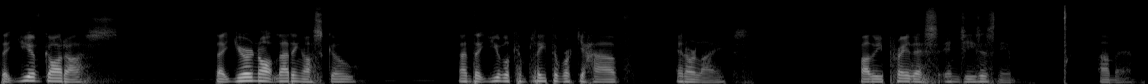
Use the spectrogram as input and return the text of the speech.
that you have got us, that you're not letting us go, and that you will complete the work you have in our lives. Father, we pray this in Jesus' name. Amen.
